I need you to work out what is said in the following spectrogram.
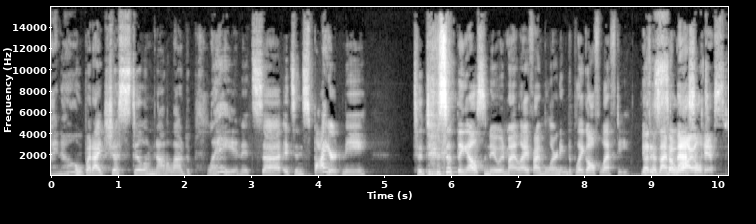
I know, but I just still am not allowed to play, and it's uh, it's inspired me to do something else new in my life. I'm learning to play golf lefty because I'm a masochist. Wild.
